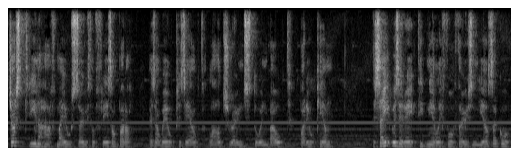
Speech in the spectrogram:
Just three and a half miles south of Fraserburgh is a well preserved large round stone built burial cairn. The site was erected nearly 4,000 years ago.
